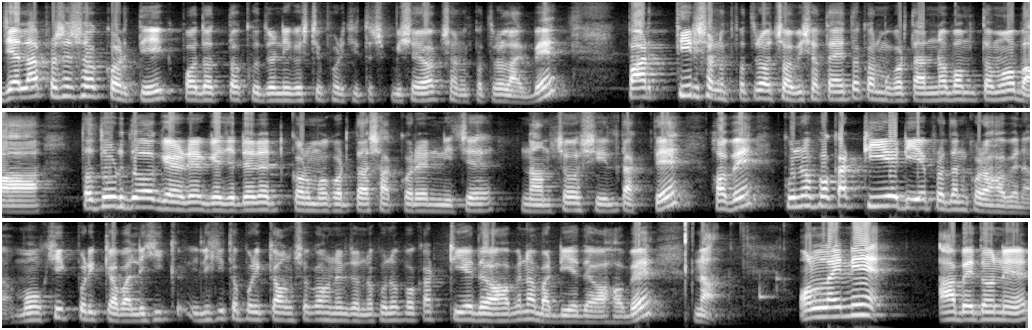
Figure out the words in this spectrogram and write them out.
জেলা প্রশাসক কর্তৃক প্রদত্ত ক্ষুদ্র নিগোষ্ঠী পরিচিত বিষয়ক সনদপত্র লাগবে। প্রার্থীর সনদপত্র ছবি শতায়িত কর্মকর্তার নবমতম বা চতুর্থ গ্রেডের গেজেটেড কর্মকর্তা স্বাক্ষরের নিচে নামসহ সিল থাকতে হবে। কোনো প্রকার টিএ ডিএ প্রদান করা হবে না। মৌখিক পরীক্ষা বা লিখিত- লিখিত পরীক্ষা অংশগ্রহণের জন্য কোনো প্রকার টিএ দেওয়া হবে না বা ডিএ দেওয়া হবে না। অনলাইনে আবেদনের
